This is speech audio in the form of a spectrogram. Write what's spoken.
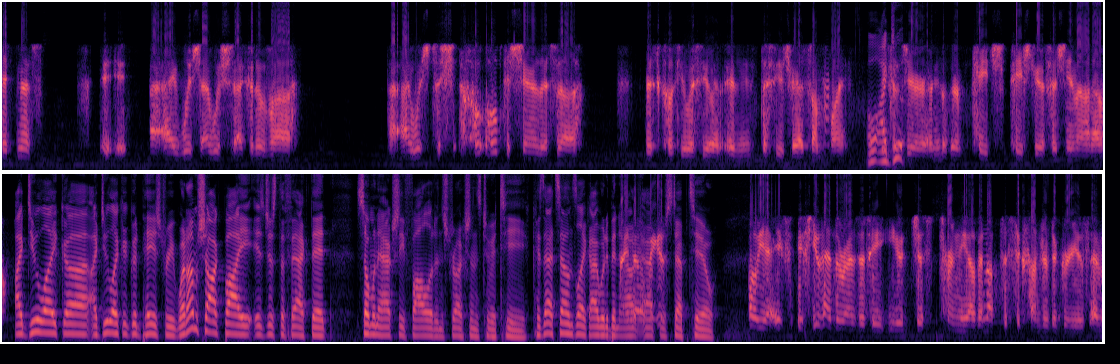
thickness. It, it, I I wish I wish I could have. Uh, I, I wish to sh- hope, hope to share this uh, this cookie with you in, in the future at some point. Oh, I do. because you're another page, pastry aficionado. I do like uh, I do like a good pastry. What I'm shocked by is just the fact that someone actually followed instructions to a T. Because that sounds like I would have been out know, after because- step two. Oh yeah, if if you had the recipe, you'd just turn the oven up to 600 degrees and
